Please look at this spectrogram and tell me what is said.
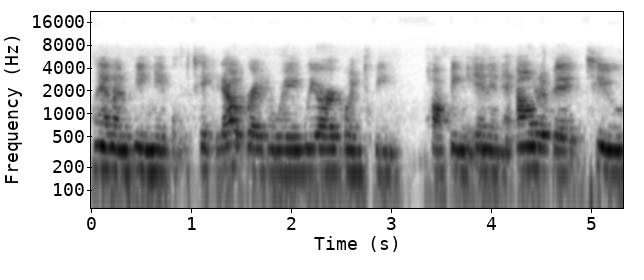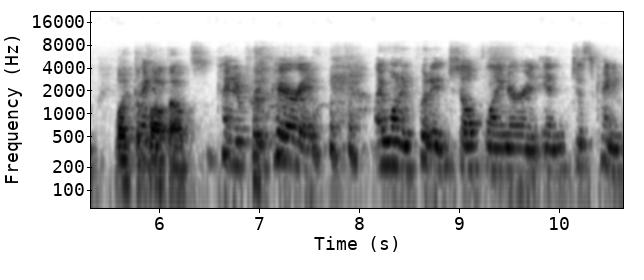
plan on being able to take it out right away, we are going to be popping in and out of it to Like the of- pop outs. kind of prepare it. I want to put it in shelf liner and, and just kind of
